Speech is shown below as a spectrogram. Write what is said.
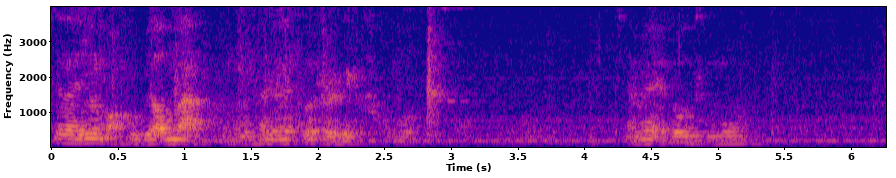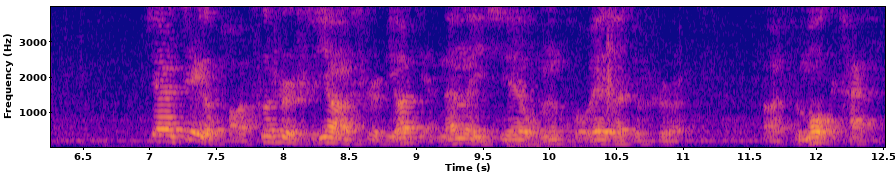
现在因为网速比较慢，可能它这个测试给卡住了。前面也都成功了。现在这个跑测试实际上是比较简单的一些我们所谓的就是呃 smoke test，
